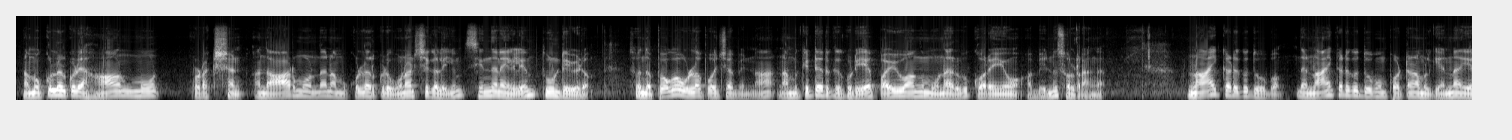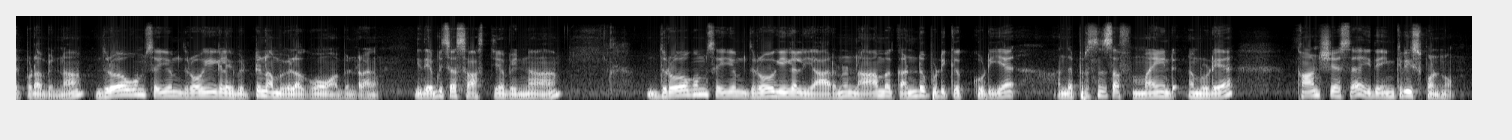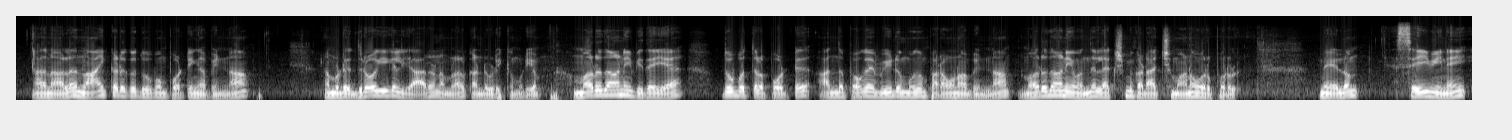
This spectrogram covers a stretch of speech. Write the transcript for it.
நமக்குள்ளே இருக்கக்கூடிய ஹார்மோன் ப்ரொடக்ஷன் அந்த ஹார்மோன் தான் நமக்குள்ளே இருக்கக்கூடிய உணர்ச்சிகளையும் சிந்தனைகளையும் தூண்டிவிடும். ஸோ இந்த புகை உள்ளே போச்சு அப்படின்னா நம்மக்கிட்ட இருக்கக்கூடிய பழிவாங்கும் உணர்வு குறையும் அப்படின்னு சொல்கிறாங்க நாய்க்கடுக்கு தூபம். இந்த நாய்க்கடுக்கு தூபம் போட்டால் நம்மளுக்கு என்ன ஏற்படும் அப்படின்னா துரோகம் செய்யும் துரோகிகளை விட்டு நம்ம விலகுவோம் அப்படின்றாங்க. இது எப்படி சார் சாஸ்தியம் அப்படின்னா துரோகம் செய்யும் துரோகிகள் யாருன்னு நாம் கண்டுபிடிக்கக்கூடிய அந்த பிரசன்ஸ் ஆஃப் மைண்ட் நம்மளுடைய கான்ஷியஸை இது இன்க்ரீஸ் பண்ணும். அதனால் நாய்க்கடுக்கு தூபம் போட்டிங்க அப்படின்னா நம்முடைய துரோகிகள் யாரும் நம்மளால் கண்டுபிடிக்க முடியும். மருதாணி விதையை தூபத்தில் போட்டு அந்த புகை வீடு முழுதும் பரவணும் அப்படின்னா மருதாணி வந்து லக்ஷ்மி கடாட்சமான ஒரு பொருள். மேலும் செய்வினை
